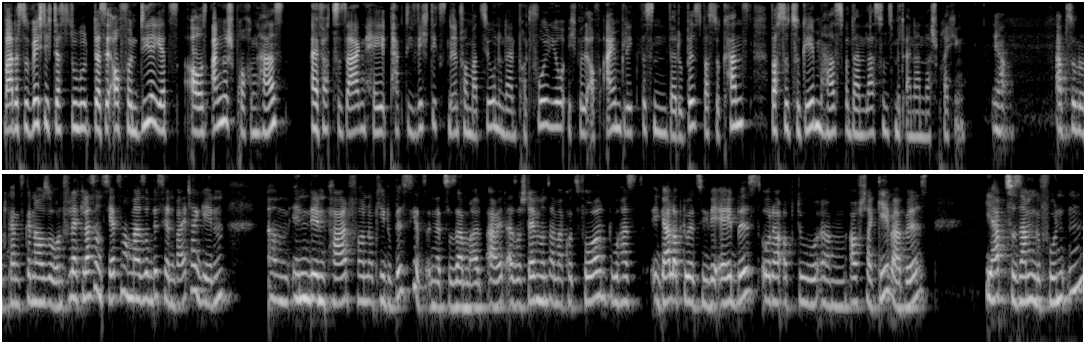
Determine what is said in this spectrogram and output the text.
war das so wichtig, dass du das ja auch von dir jetzt aus angesprochen hast. Einfach zu sagen, hey, pack die wichtigsten Informationen in dein Portfolio. Ich will auf einen Blick wissen, wer du bist, was du kannst, was du zu geben hast und dann lass uns miteinander sprechen. Ja, absolut, ganz genau so. Und vielleicht lass uns jetzt noch mal so ein bisschen weitergehen ähm, in den Part von, okay, du bist jetzt in der Zusammenarbeit. Also stellen wir uns einmal kurz vor, du hast, egal ob du jetzt VA bist oder ob du ähm, Auftraggeber bist, ihr habt zusammengefunden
